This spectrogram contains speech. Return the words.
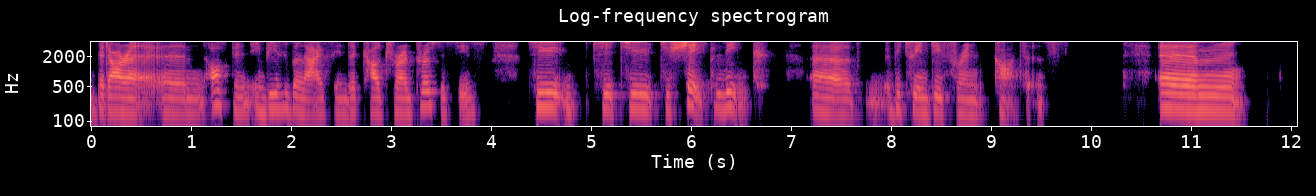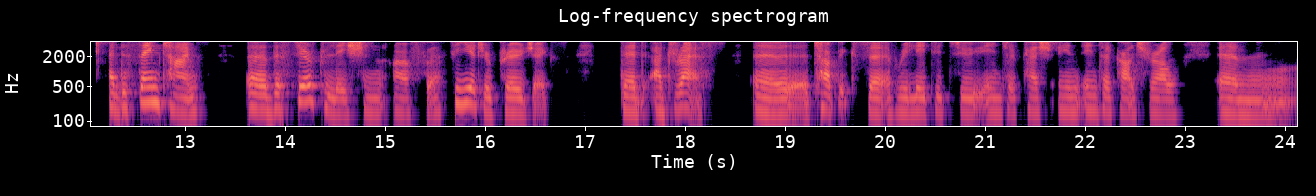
that are uh, um, often invisibilized in the cultural processes to, to, to, to shape link uh, between different concepts. Um, at the same time, uh, the circulation of uh, theater projects that address uh, topics uh, related to intercultural um,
